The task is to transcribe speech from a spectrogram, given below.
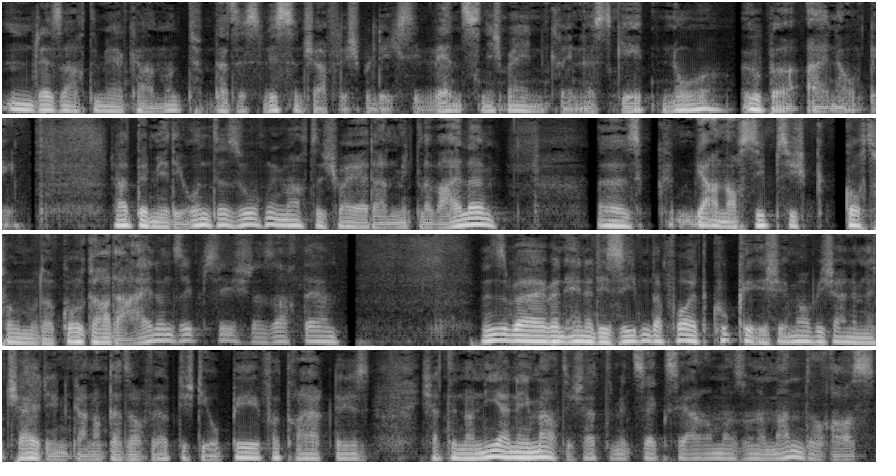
der sagte mir, und das ist wissenschaftlich belegt, Sie werden es nicht mehr hinkriegen, es geht nur über eine OP. Da hat er mir die Untersuchung gemacht, ich war ja dann mittlerweile, äh, ja, noch 70, kurz vor, oder gerade 71, da sagt er, Wissen Sie, wenn einer die sieben davor hat, gucke ich immer, ob ich einem nicht schädigen kann, ob das auch wirklich die OP vertraglich ist. Ich hatte noch nie eine gemacht. Ich hatte mit sechs Jahren mal so eine Mando raus,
